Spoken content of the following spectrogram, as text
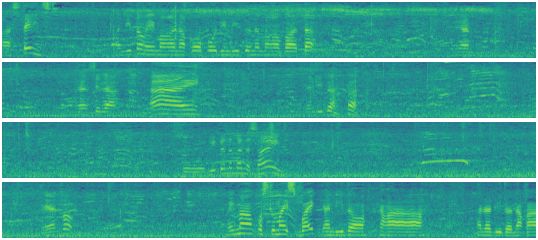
ah, stage. Andito may mga nakopo din dito ng mga bata. Ayan ayan sila. Hi! Ayan dito so dito naman na side ayan po. May mga customized bike. Nandito naka ano dito naka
